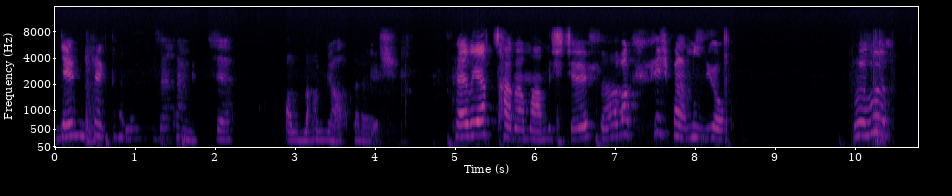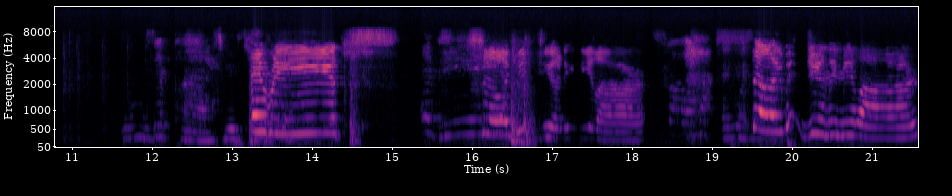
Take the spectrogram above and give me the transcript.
benim direkt zaten bitti. Allah'ım ya. Seviyet tamamlamıştır. Daha bak hiç paramız yok. Eric Celebi Jenny Miller Celebi Jenny Miller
